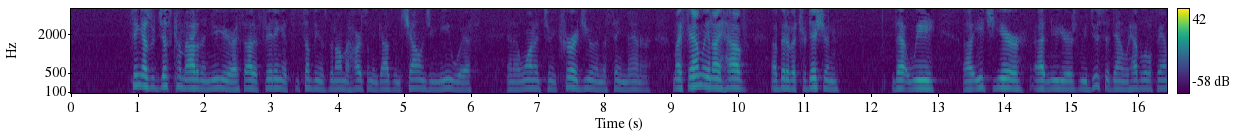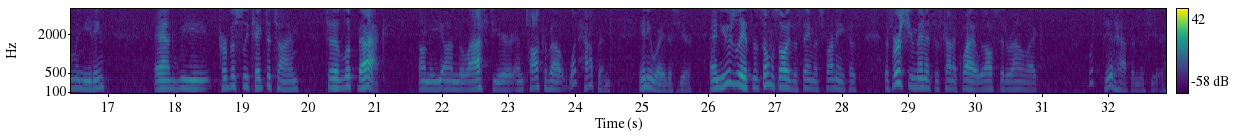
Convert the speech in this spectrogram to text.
seeing as we've just come out of the new year, I thought it fitting. It's something that's been on my heart, something God's been challenging me with, and I wanted to encourage you in the same manner. My family and I have a bit of a tradition that we, uh, each year at New Year's, we do sit down, we have a little family meeting, and we purposely take the time to look back on the on the last year and talk about what happened anyway this year. And usually it's, it's almost always the same. It's funny because the first few minutes is kind of quiet. We all sit around like, what did happen this year?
